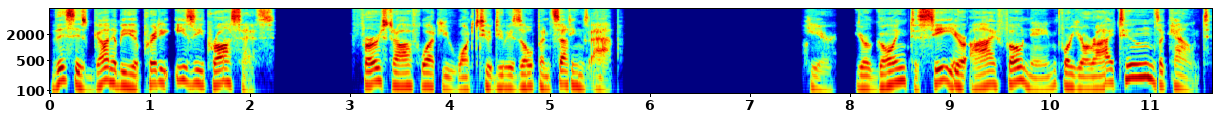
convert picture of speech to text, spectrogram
This is gonna be a pretty easy process. First off what you want to do is open Settings app. Here, you're going to see your iPhone name for your iTunes account.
